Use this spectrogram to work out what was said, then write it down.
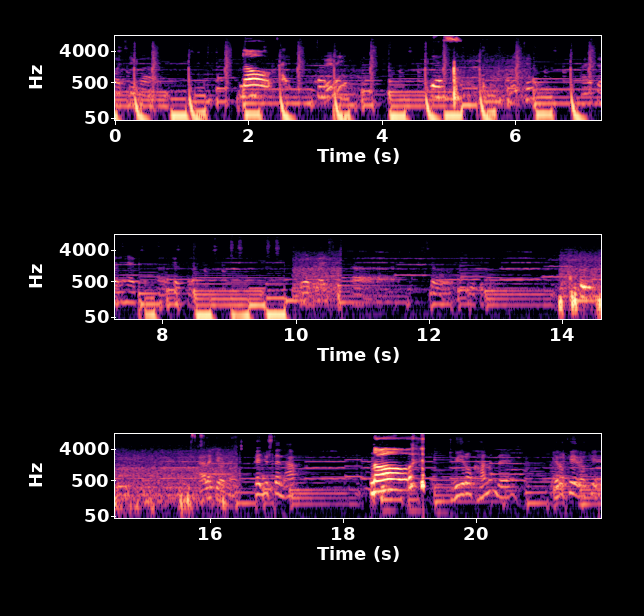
Kojima. No, I don't. Really? Yes. Me too. I don't have a girlfriend. Your uh, so beautiful I like your hair. Can you stand up? No. 뒤로 가는데 이렇게 이렇게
